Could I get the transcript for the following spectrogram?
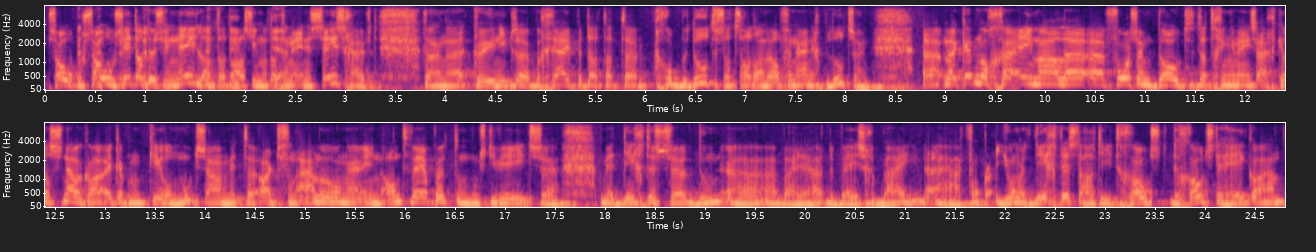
zo, zo zit dat dus in Nederland. Dat als iemand dat een NSC schrijft, dan kun je niet begrijpen dat dat goed bedoeld is. Dat zal dan wel venijnig bedoeld zijn. maar ik heb nog eenmaal voor zijn dood, dat ging ineens eigenlijk heel snel. Ik, ik heb een keer ontmoet samen met uh, Art van Amerongen in Antwerpen. Toen moest hij weer iets uh, met dichters uh, doen bij de bezige bij. jonge dichters, daar had hij het grootst, de grootste hekel aan.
